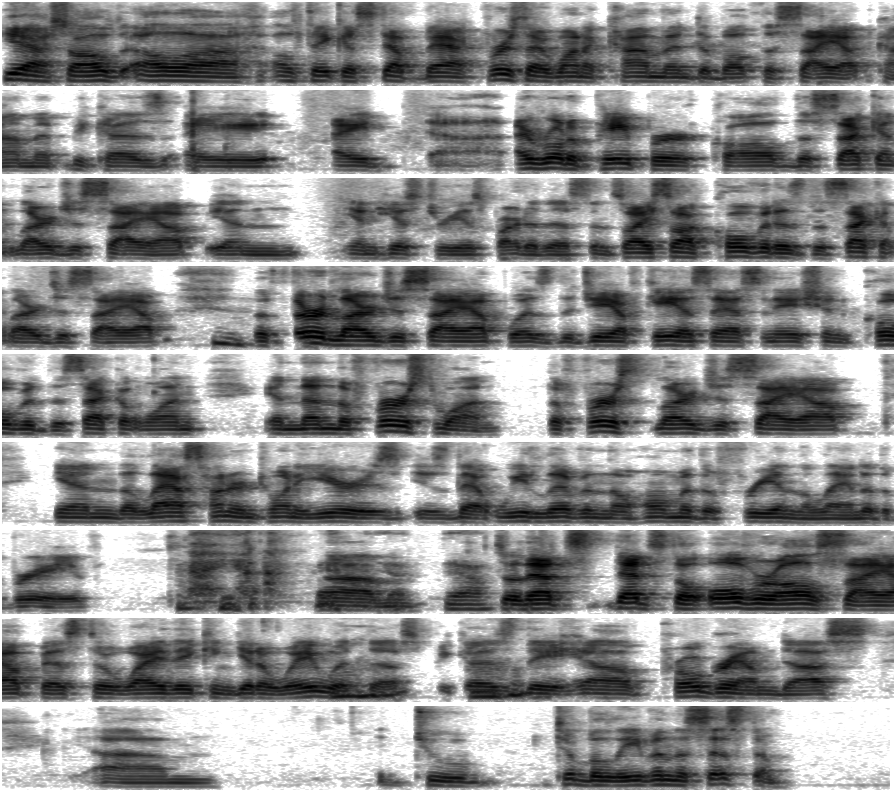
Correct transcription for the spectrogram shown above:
Yeah, so I'll I'll uh, I'll take a step back. First, I want to comment about the psyop comment because I I uh, I wrote a paper called "The Second Largest Psyop in in history as part of this. And so I saw COVID as the second largest psyop. Hmm. The third largest psyop was the JFK assassination, COVID, the second one. And then the first one, the first largest psyop in the last 120 years is that we live in the home of the free and the land of the brave. Yeah. Um, yeah, yeah. So that's that's the overall psyop as to why they can get away with mm-hmm. this because mm-hmm. they have programmed us um, to to believe in the system.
